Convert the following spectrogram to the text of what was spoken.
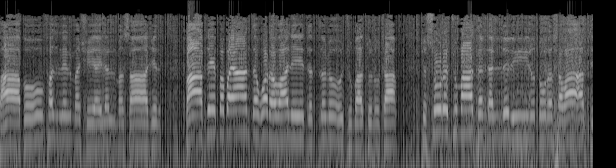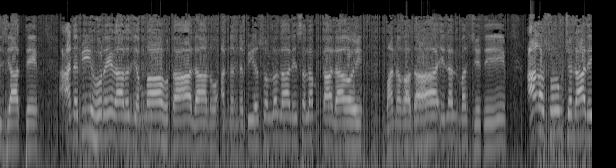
باب فضل المشي الى المساجد باب دې په بیان د غوړوالي د تللو جمعتونو ته چې سور جمعه د نلری نو دور ثواب دې زیات دي عن ابي هريره رضي الله تعالى عنه ان النبي صلى الله عليه وسلم قال من غدا الى المسجد هغه څوک چې لاړې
